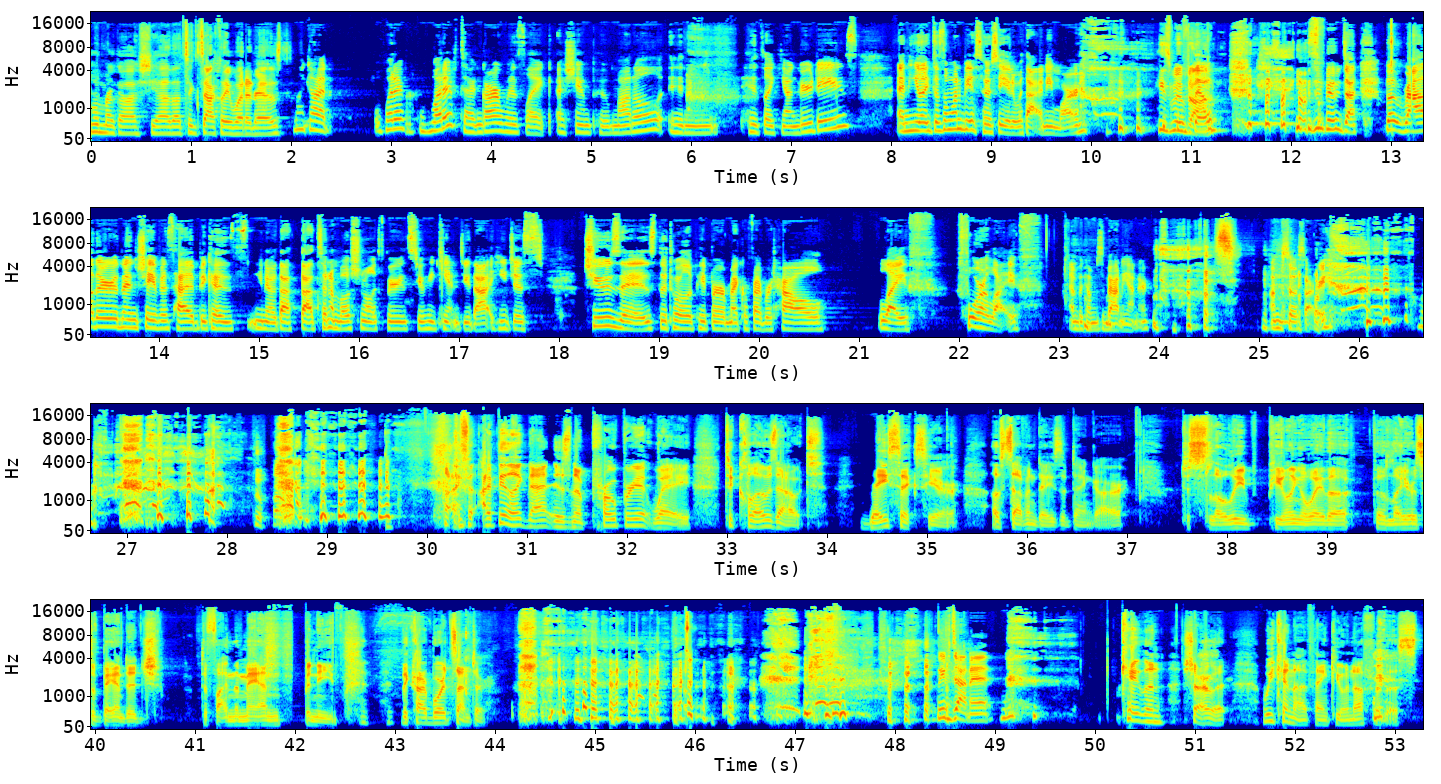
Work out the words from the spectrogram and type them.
oh my gosh, yeah, that's exactly what it is. oh my God, what if what if Dengar was like a shampoo model in his like younger days, and he like doesn't want to be associated with that anymore. He's moved So- on. he's moved on. But rather than shave his head because you know that that's an emotional experience too, he can't do that. He just chooses the toilet paper microfiber towel life for life and becomes a bounty hunter. I'm so sorry. I, f- I feel like that is an appropriate way to close out day six here of seven days of Dengar. Just slowly peeling away the, the layers of bandage to find the man beneath. The cardboard center. We've done it. Caitlin, Charlotte, we cannot thank you enough for this,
